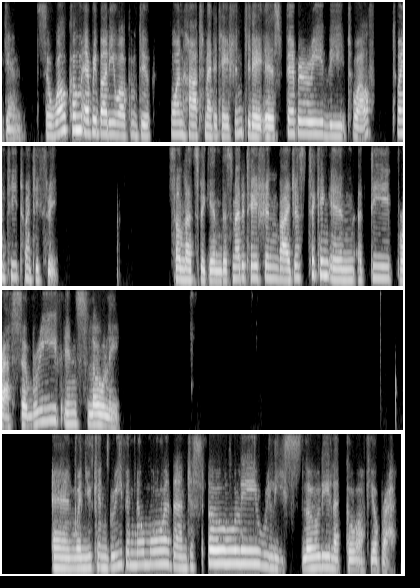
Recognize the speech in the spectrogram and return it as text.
again. So welcome everybody. Welcome to One Heart Meditation. Today is February the 12th, 2023. So let's begin this meditation by just taking in a deep breath. So breathe in slowly. And when you can breathe in no more, then just slowly release, slowly let go of your breath.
